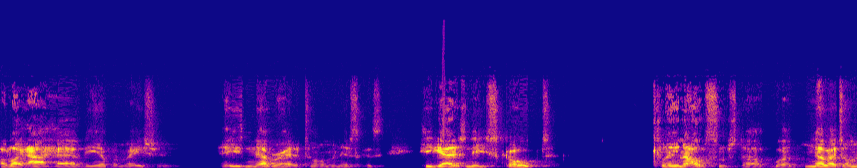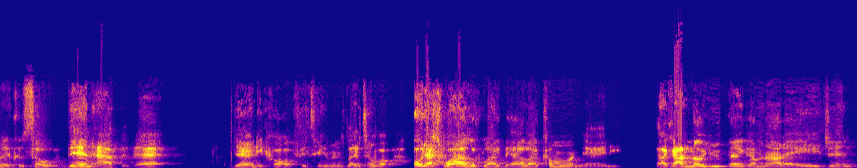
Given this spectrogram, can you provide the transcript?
I was like, I have the information. And he's never had a torn meniscus. He got his knee scoped, clean out some stuff, but never had torn meniscus. So then after that, Danny called 15 minutes later talking about, oh, that's why I look like that. I'm like, come on, Danny. Like I know you think I'm not an agent,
